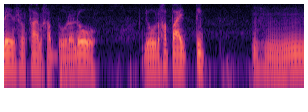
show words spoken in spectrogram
เล่นสั้นๆครับโรนัลโด โยนเข้าไปติดอือหือ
